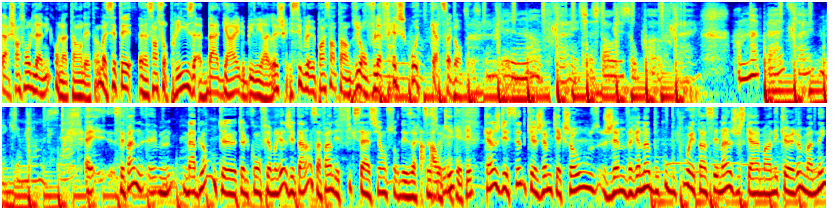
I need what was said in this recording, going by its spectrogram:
la chanson de l'année qu'on attendait tant, ben, c'était euh, sans surprise Bad Guy de Billie Eilish. Et si vous l'avez pas entendu, on vous l'a fait jouer 4 secondes. Hey, Stéphane, euh, ma blonde te, te le confirmerait, j'ai tendance à faire des fixations sur des artistes. Ah, ah oui, OK? ok, ok. Quand je décide que j'aime quelque chose, j'aime vraiment beaucoup, beaucoup intensément jusqu'à m'en écœurer un moment donné.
